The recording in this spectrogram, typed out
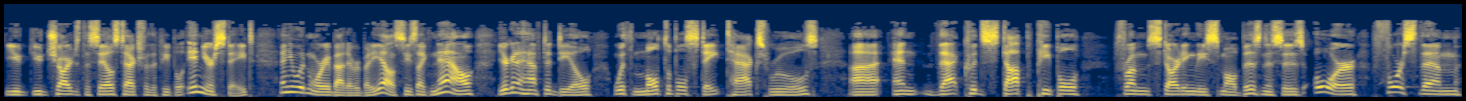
You you'd charge the sales tax for the people in your state and you wouldn't worry about everybody else. He's like now you're going to have to deal with multiple state tax rules uh, and that could stop people from starting these small businesses or force them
